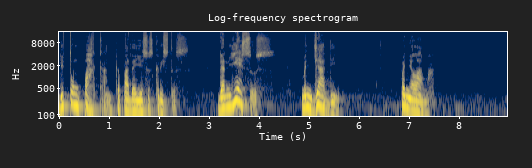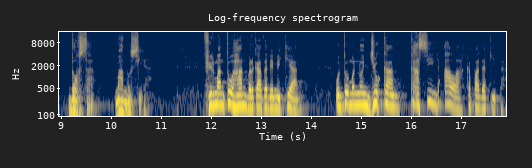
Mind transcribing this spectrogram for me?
ditumpahkan kepada Yesus Kristus. Dan Yesus menjadi penyelamat dosa manusia. Firman Tuhan berkata demikian untuk menunjukkan kasih Allah kepada kita.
